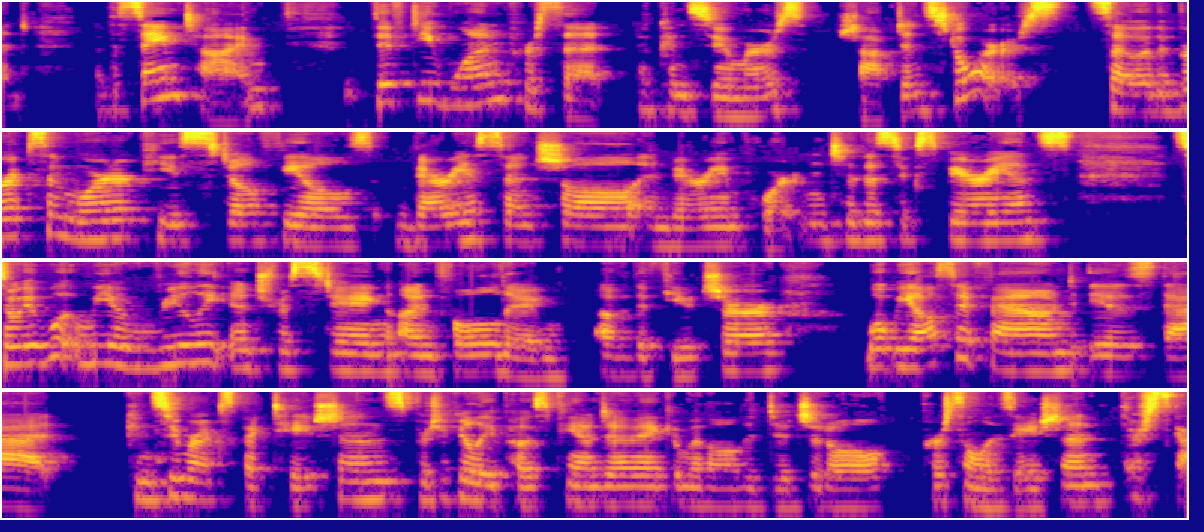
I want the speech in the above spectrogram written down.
end. At the same time, 51% of consumers shopped in stores. So the bricks and mortar piece still feels very essential and very important to this experience. So it will be a really interesting unfolding of the future. What we also found is that consumer expectations, particularly post pandemic and with all the digital personalization, they're sky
